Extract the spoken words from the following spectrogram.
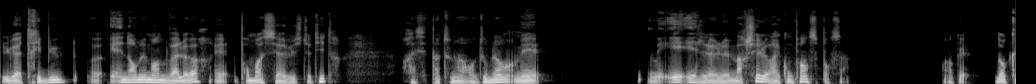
lui attribuent euh, énormément de valeur, et pour moi c'est à juste titre. Après, c'est pas tout noir ou tout blanc, mais mais et, le, marché le récompense pour ça. Ok. Donc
